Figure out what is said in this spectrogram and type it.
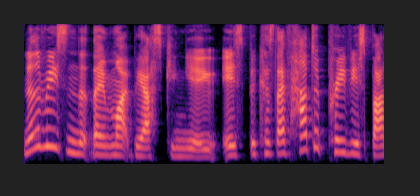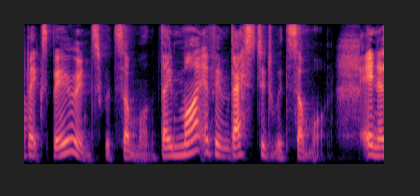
Another reason that they might be asking you is because they've had a previous bad experience with someone. They might have invested with someone in a,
